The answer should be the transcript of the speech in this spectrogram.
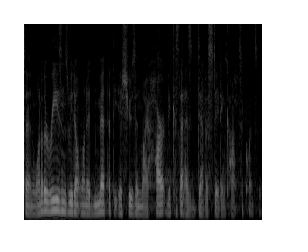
sin. One of the reasons we don't want to admit that the issue is in my heart because that has devastating consequences.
